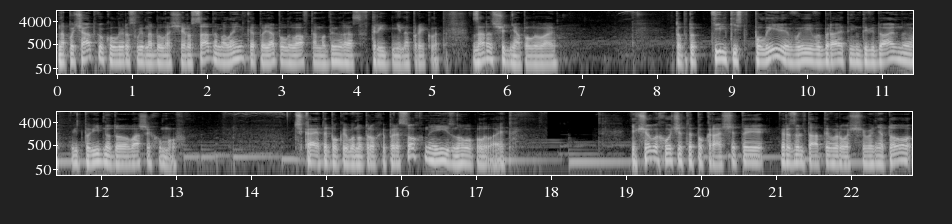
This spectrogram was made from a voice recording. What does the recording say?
На початку, коли рослина була ще розсада маленька, то я поливав там один раз в три дні, наприклад. Зараз щодня поливаю. Тобто кількість поливів ви вибираєте індивідуально відповідно до ваших умов. Чекаєте, поки воно трохи пересохне, і знову поливаєте. Якщо ви хочете покращити результати вирощування, то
